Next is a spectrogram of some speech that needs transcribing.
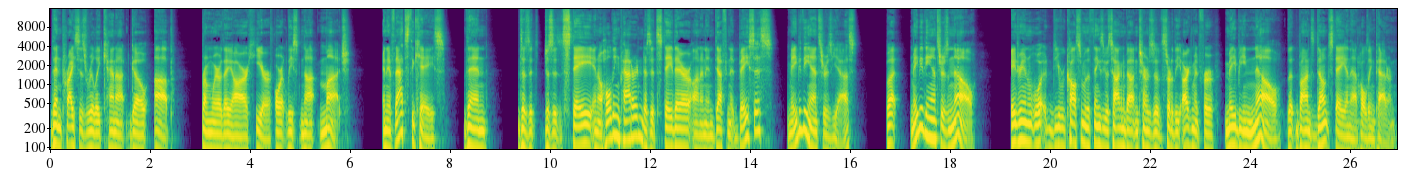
then prices really cannot go up from where they are here, or at least not much. And if that's the case, then does it does it stay in a holding pattern? Does it stay there on an indefinite basis? Maybe the answer is yes, but maybe the answer is no. Adrian, what, do you recall some of the things he was talking about in terms of sort of the argument for maybe no that bonds don't stay in that holding pattern?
